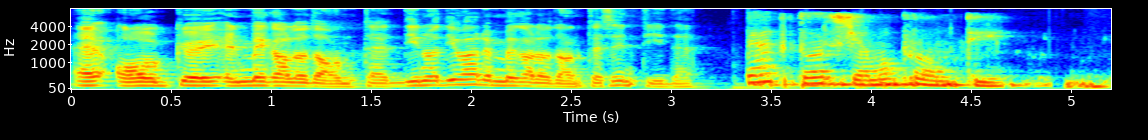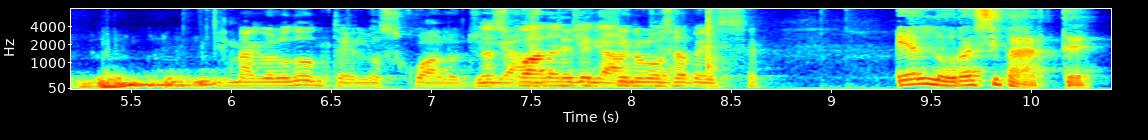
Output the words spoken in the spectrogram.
e ok e il megalodonte Dino di mare e megalodonte Sentite Raptor siamo pronti. Il megalodonte è lo squalo gigante, squalo per gigante. chi non lo sapesse. E allora si parte.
